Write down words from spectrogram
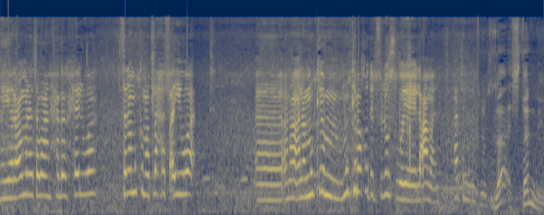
هي العمرة طبعا حاجة حلوة بس أنا ممكن أطلعها في أي وقت. آه أنا أنا ممكن ممكن آخد الفلوس والعمل. هات الفلوس لا استني.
